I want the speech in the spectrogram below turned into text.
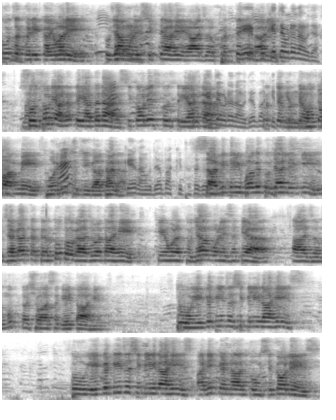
तूच खरी कैवारी. तुझ्यामुळे शिकते आहे आज प्रत्येक नारी. बुके तेवढं राहू द्या. सोसोडी आनंद यातना शिकवलेस तू स्त्रियांना. तेवढं राहू द्या कृत्य. होतो आम्ही थोडी तुझी गाथाना. राहू द्या सावित्री बघ तुझ्या लेखी जगात कर्तृत्व गाजवत आहेत. केवळ तुझ्यामुळेच त्या आज मुक्त श्वास घेत आहेत. तू एकटीच शिकली नाहीस. तू एकटीच शिकली नाहीस. अनेकांना तू शिकवलेस.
